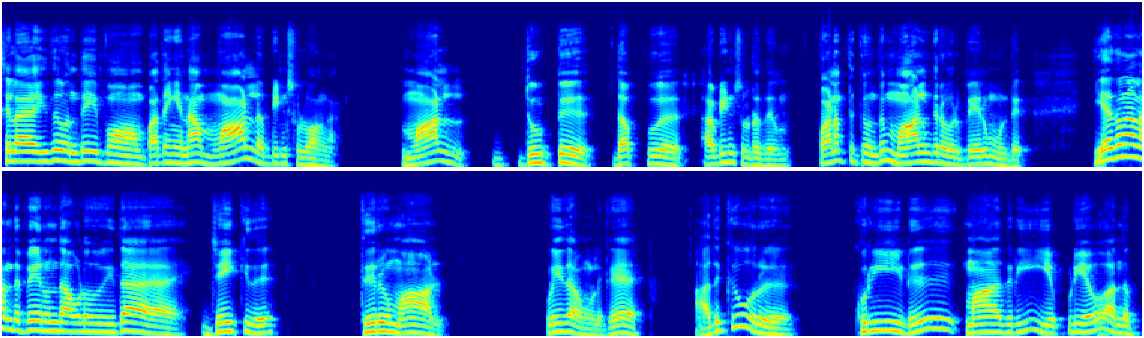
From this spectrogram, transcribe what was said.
சில இது வந்து இப்போ பார்த்தீங்கன்னா மால் அப்படின்னு சொல்லுவாங்க. மால் துட்டு தப்பு அப்படின்னு சொல்கிறது பணத்துக்கு வந்து மால்ங்கிற ஒரு பேரும் உண்டு. எதனால் அந்த பேர் வந்து அவ்வளோ இதாக ஜெயிக்குது? திருமால். புரியுதா உங்களுக்கு? அதுக்கு ஒரு குறியீடு மாதிரி எப்படியோ அந்த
